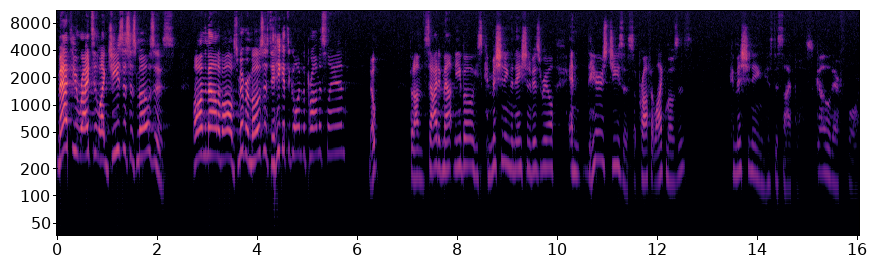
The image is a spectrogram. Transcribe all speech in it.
Matthew writes it like Jesus is Moses on the Mount of Olives. Remember Moses? Did he get to go into the promised land? Nope. But on the side of Mount Nebo, he's commissioning the nation of Israel. And here's Jesus, a prophet like Moses, commissioning his disciples. Go therefore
